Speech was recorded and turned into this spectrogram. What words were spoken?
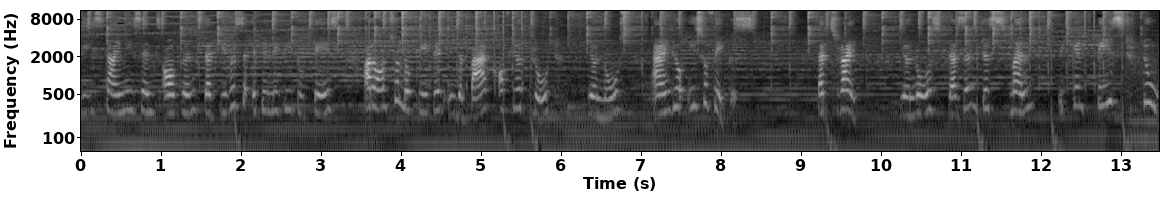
These tiny sense organs that give us the ability to taste are also located in the back of your throat, your nose, and your esophagus. That's right, your nose doesn't just smell, it can taste too.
